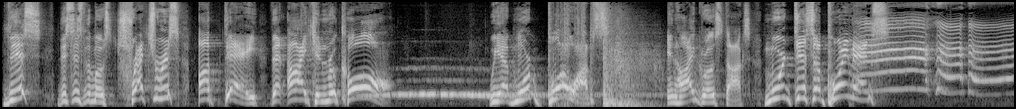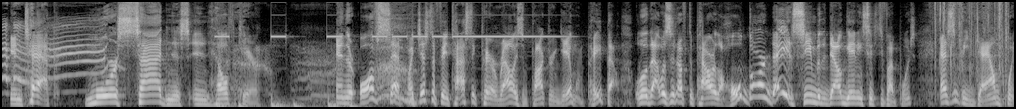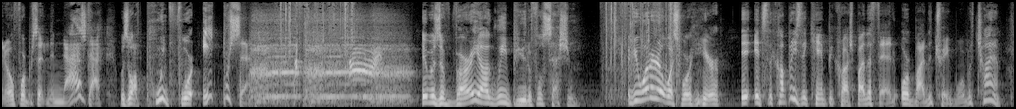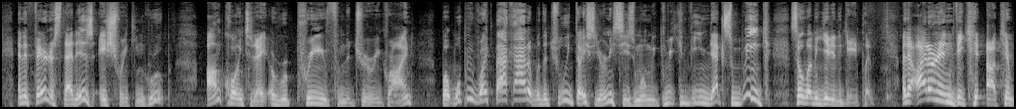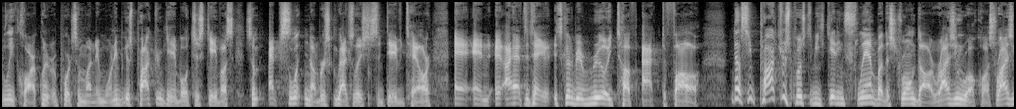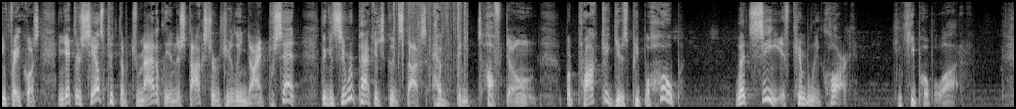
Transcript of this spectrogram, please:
This, this is the most treacherous up day that I can recall. We have more blowups in high growth stocks, more disappointments in tech, more sadness in healthcare. And they're offset by just a fantastic pair of rallies in Procter & Gamble and PayPal. Although that was enough to power the whole darn day, it seemed with the Dow gaining 65 points, S&P down 0.04%, and the Nasdaq was off 0.48%. It was a very ugly, beautiful session. If you want to know what's working here, it's the companies that can't be crushed by the Fed or by the trade war with China. And in fairness, that is a shrinking group. I'm calling today a reprieve from the dreary grind. But we'll be right back at it with a truly dicey earnings season when we reconvene next week. So let me give you the game plan. And I don't envy Kim, uh, Kimberly Clark when it reports on Monday morning because Procter & Gamble just gave us some excellent numbers. Congratulations to David Taylor. And, and I have to tell you, it's going to be a really tough act to follow. Now, see, Procter's supposed to be getting slammed by the strong dollar, rising raw costs, rising freight costs, and yet their sales picked up dramatically and their stocks surged nearly 9%. The consumer packaged goods stocks have been tough to own. But Procter gives people hope. Let's see if Kimberly Clark can keep hope alive.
